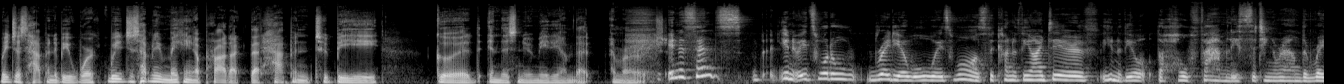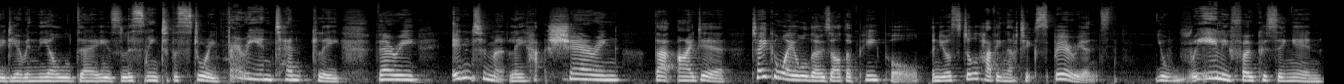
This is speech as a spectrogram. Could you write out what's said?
we just happened to be work we just happened to be making a product that happened to be good in this new medium that emerged. In a sense, you know, it's what all radio always was. The kind of the idea of you know the the whole family sitting around the radio in the old days, listening to the story very intently, very intimately, sharing that idea. Take away all those other people, and you're still having that experience. You're really focusing in,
